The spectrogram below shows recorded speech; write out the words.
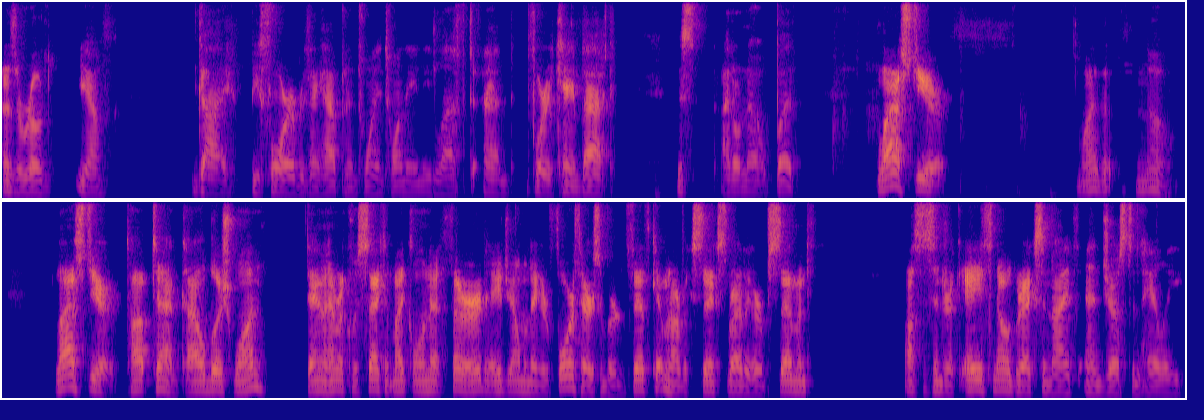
as a road you know guy before everything happened in 2020 and he left and before he came back. This I don't know, but last year, why the no, last year top 10 Kyle Busch won. Daniel Hemric was second, Michael Annett third, AJ Allmendinger fourth, Harrison Burton fifth, Kevin Harvick sixth, Riley Herb seventh, Austin Cindric eighth, Noah Gragson ninth, and Justin Haley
